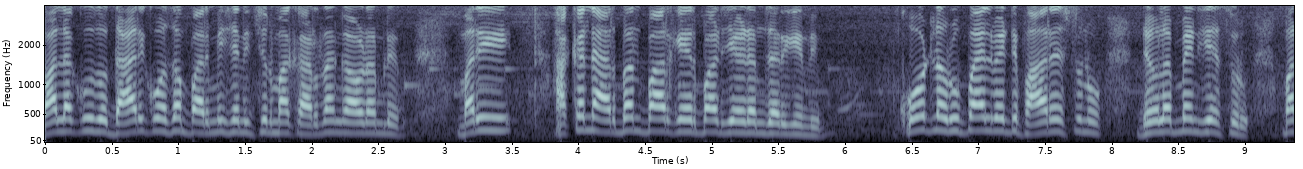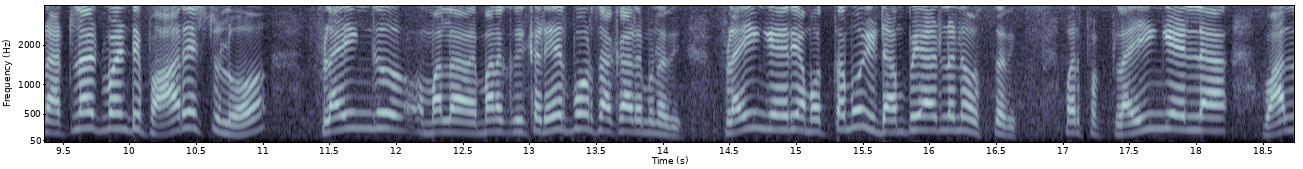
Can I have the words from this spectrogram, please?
వాళ్ళకు దారి కోసం పర్మిషన్ ఇచ్చారు మాకు అర్థం కావడం లేదు. మరి అక్కడనే అర్బన్ పార్క్ ఏర్పాటు చేయడం జరిగింది. కోట్ల రూపాయలు పెట్టి ఫారెస్ట్ను డెవలప్మెంట్ చేస్తారు మరి అట్లాంటి ఫారెస్ట్లో ఫ్లయింగ్ మళ్ళీ మనకు ఇక్కడ ఎయిర్ ఫోర్స్ అకాడమీ ఉన్నది. ఫ్లయింగ్ ఏరియా మొత్తము ఈ డంప్ యార్డ్లోనే వస్తుంది. మరి ఫ్లయింగ్ ఏరియా వాళ్ళ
